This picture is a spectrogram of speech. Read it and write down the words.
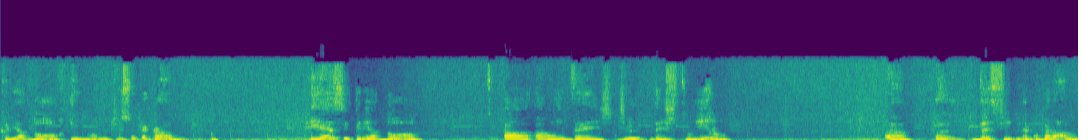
Criador, e o nome disso é pecado. E esse Criador, ao invés de destruí-lo, decide recuperá-lo.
